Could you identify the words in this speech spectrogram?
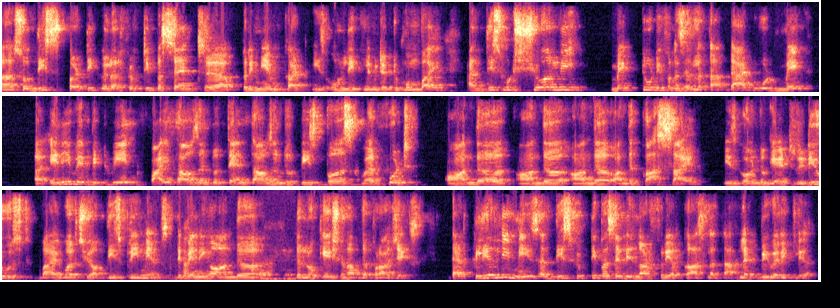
Uh, so this particular 50% uh, premium cut is only limited to Mumbai, and this would surely make two differences, Lata. That would make uh, anywhere between 5,000 to 10,000 rupees per square foot on the on the on the on the cost side is going to get reduced by virtue of these premiums, depending on the the location of the projects. That clearly means, and this 50% is not free of cost, Lata. Let's be very clear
